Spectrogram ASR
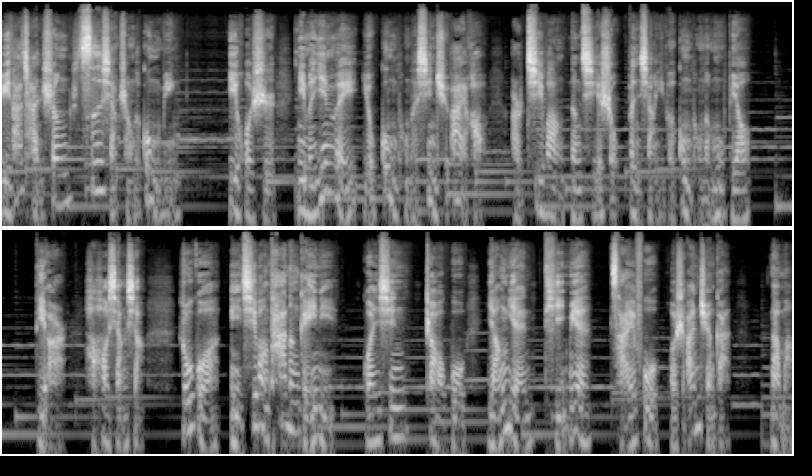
与他产生思想上的共鸣，亦或是你们因为有共同的兴趣爱好？而期望能携手奔向一个共同的目标。第二，好好想想，如果你期望他能给你关心、照顾、养眼、体面、财富或是安全感，那么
